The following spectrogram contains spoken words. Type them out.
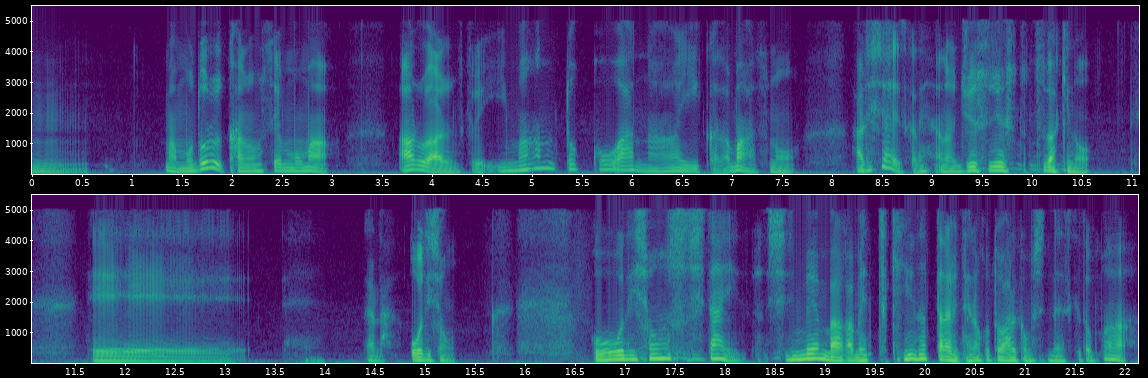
うん。まあ、戻る可能性もまあ、あるはあるんですけど、今んとこはないかな。まあ、その、あれ次第ですかね。あの、 Juice=Juiceとつばきの、えー、なんだ、オーディション。オーディション次第、新メンバーがめっちゃ気になったらみたいなことはあるかもしれないですけど、まあ、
